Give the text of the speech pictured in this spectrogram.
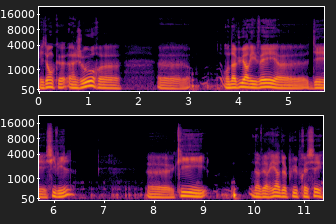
Et donc, un jour, on a vu arriver des civils qui n'avaient rien de plus pressé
